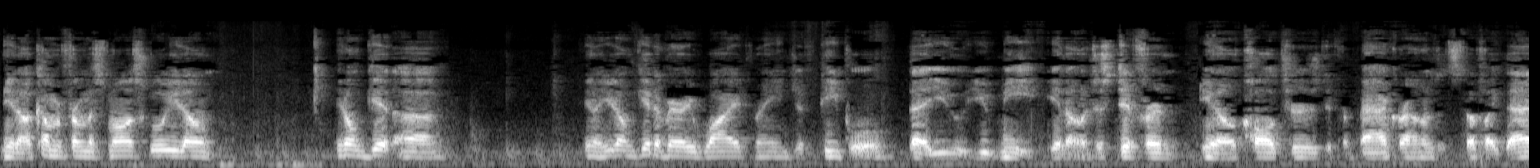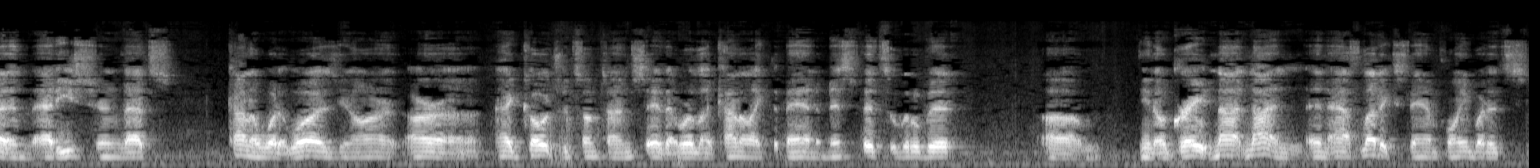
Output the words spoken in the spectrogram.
you know, coming from a small school, you don't, you don't get uh, you know, you don't get a very wide range of people that you you meet. You know, just different, you know, cultures, different backgrounds, and stuff like that. And at Eastern, that's kind of what it was. You know, our our uh, head coach would sometimes say that we're like kind of like the band of misfits a little bit um, you know, great. Not not in an athletic standpoint, but it's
